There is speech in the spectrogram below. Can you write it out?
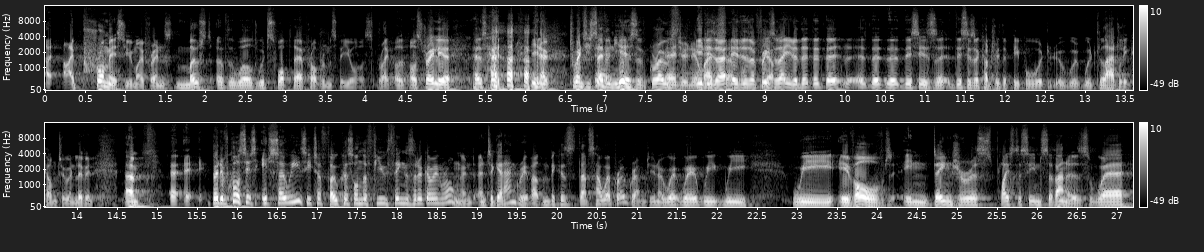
I, I, promise you, my friends, most of the world would swap their problems for yours, right? O- Australia has had, you know, 27 years of growth. It is, a, it is a free yep. society. You know, the, the, the, this, is a, this is a country that people would, would, would gladly come to and live in. Um, uh, uh, but of course, it's, it's so easy to focus on the few things that are going wrong and, and to get angry about them because that's how we're programmed. You know, we're, we're, we, we we evolved in dangerous Pleistocene savannas where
